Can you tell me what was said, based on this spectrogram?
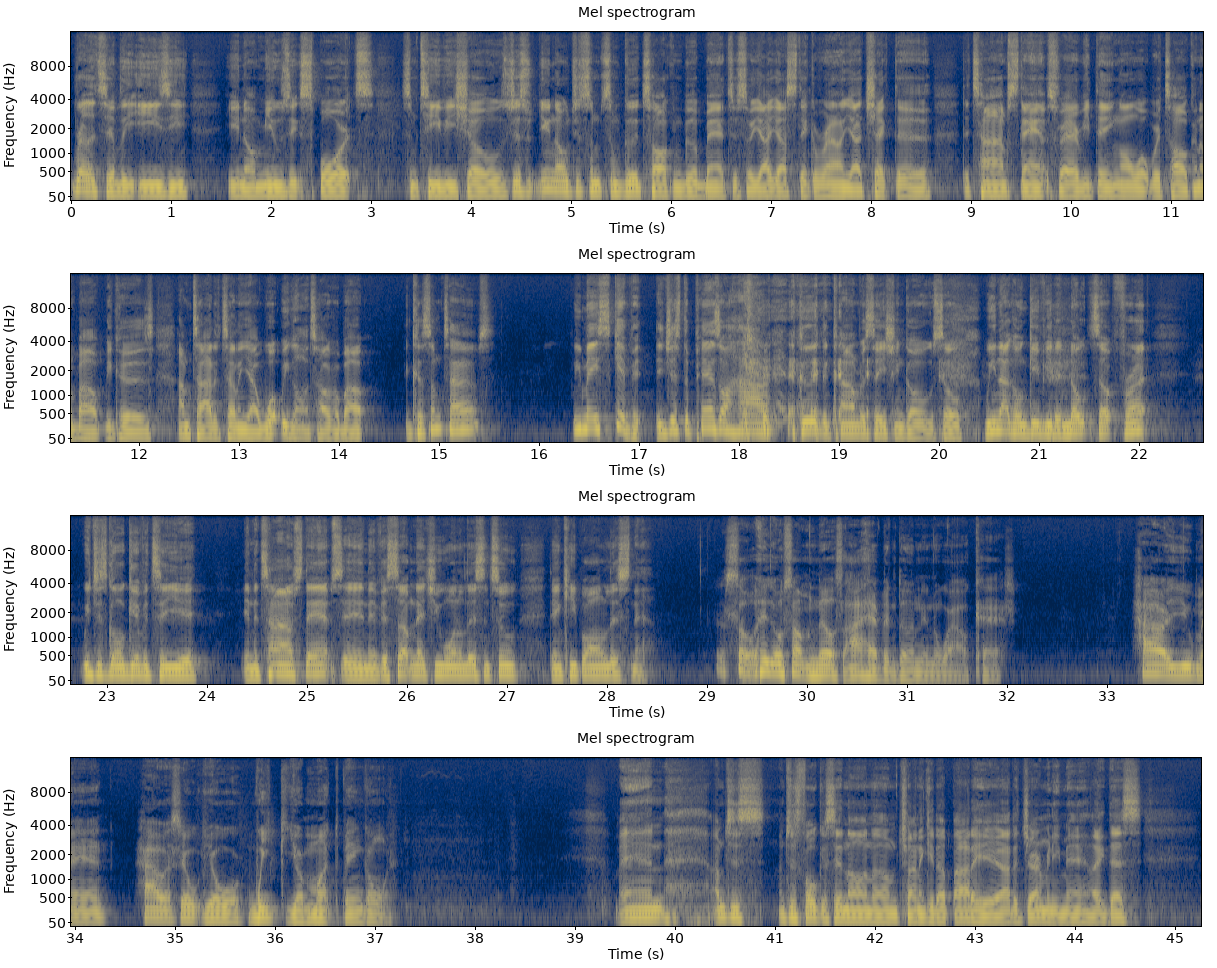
relatively easy, you know, music, sports, some TV shows, just you know, just some some good talk and good banter. So y'all y'all stick around, y'all check the the time stamps for everything on what we're talking about because I'm tired of telling y'all what we're gonna talk about because sometimes we may skip it. It just depends on how good the conversation goes. So we're not gonna give you the notes up front. We just gonna give it to you in the timestamps, and if it's something that you want to listen to, then keep on listening. So here goes something else I haven't done in a while, Cash. How are you, man? How has your your week, your month been going? Man, I'm just I'm just focusing on um trying to get up out of here, out of Germany, man. Like that's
